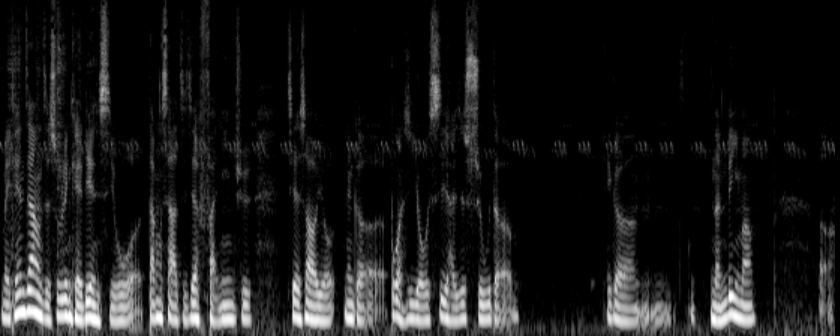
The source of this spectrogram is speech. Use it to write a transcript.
每天这样子说不定可以练习我当下直接反应去介绍有那个不管是游戏还是书的一个能力吗？呃，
